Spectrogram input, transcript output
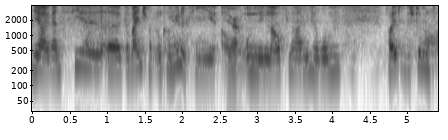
ja, ganz viel äh, Gemeinschaft und Community auch ja. um den Laufladen herum. Heute bestimmt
